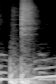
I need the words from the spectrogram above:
Movie.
